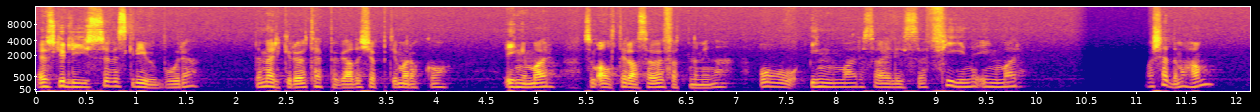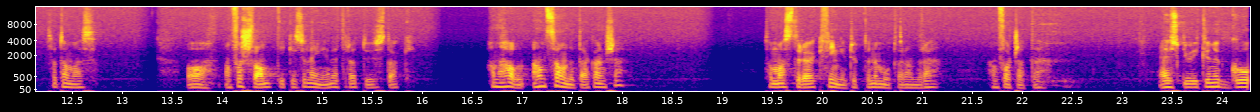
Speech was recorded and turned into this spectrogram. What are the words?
Jeg husker lyset ved skrivebordet. Det mørkerøde teppet vi hadde kjøpt i Marokko. Ingmar, som alltid la seg ved føttene mine. Å, Ingmar, sa Elise. Fine Ingmar. Hva skjedde med ham? sa Thomas. Å, han forsvant ikke så lenge etter at du stakk. Han, han savnet deg kanskje? Thomas strøk fingertuppene mot hverandre. Han fortsatte. Jeg husker vi kunne gå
